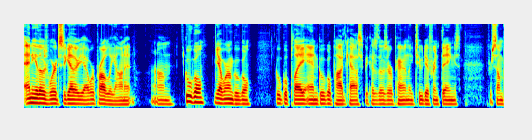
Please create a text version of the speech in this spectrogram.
any of those words together. Yeah, we're probably on it. Um, Google. Yeah, we're on Google. Google Play and Google Podcast because those are apparently two different things for some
